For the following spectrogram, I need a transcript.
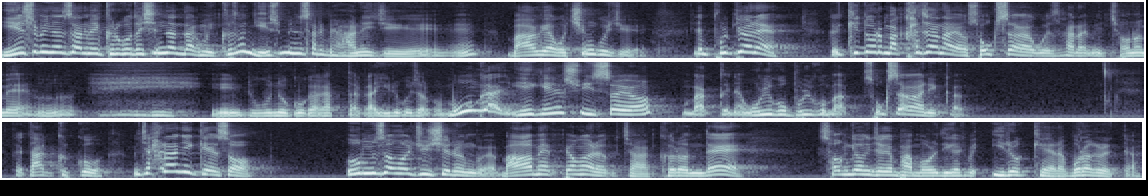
예수 믿는 사람이 그러고도 신난다 그러면 그 사람 예수 믿는 사람이 아니지. 예? 마귀하고 친구지. 그냥 불편해. 그 기도를 막 하잖아요. 속상하고 사람이 저놈의 어, 이 누구 누구가 갔다가 이러고 저러고 뭔가 얘기할 수 있어요. 막 그냥 울고 불고 막 속상하니까. 그다 듣고 이제 하나님께서 음성을 주시는 거예요. 마음의 평안을. 자, 그런데 성경적인 방법으로 네가 이렇게 해라. 뭐라 그럴까?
